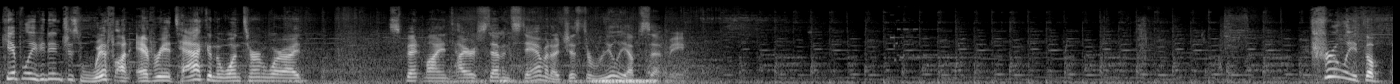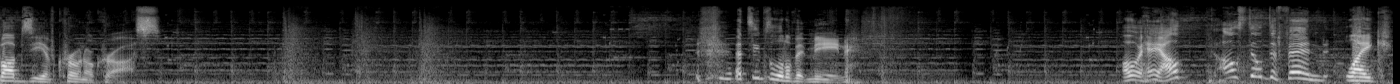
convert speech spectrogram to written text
Can't believe he didn't just whiff on every attack in the one turn where I spent my entire 7 stamina just to really upset me. Truly the Bubsy of Chrono Cross. that seems a little bit mean. Although, hey, I'll I'll still defend like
